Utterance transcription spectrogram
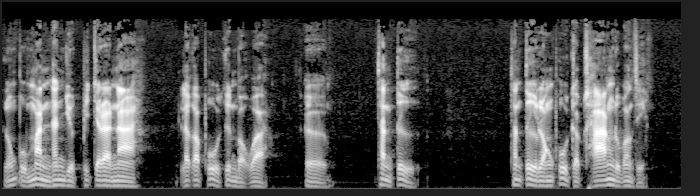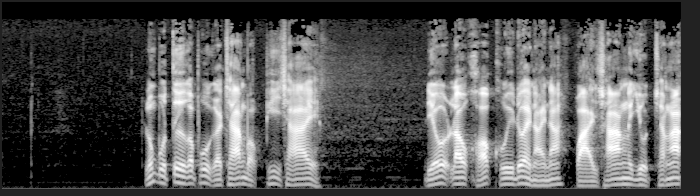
หลวงปู่มั่นท่านหยุดพิจารณา แล้วก็พูดขึ้นบอกว่า เออ ท่านตื้อ ท่านตื้อลองพูดกับช้างดูบ้างสิ หลวงปู่ตื้อก็พูดกับช้างบอกพี่ชาย เดี๋ยวเราขอคุยด้วยหน่อยนะ ฝ่ายช้างนะหยุดชะงัก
